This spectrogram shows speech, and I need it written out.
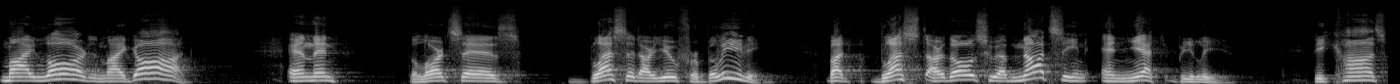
My Lord and my God. And then the Lord says, Blessed are you for believing, but blessed are those who have not seen and yet believe. Because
